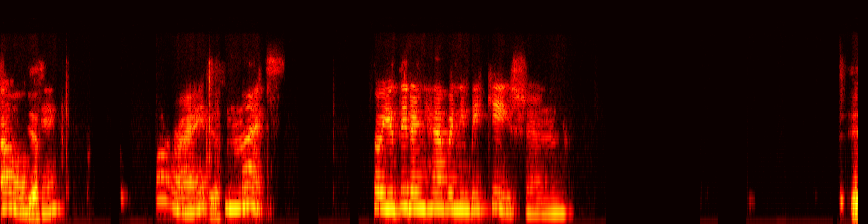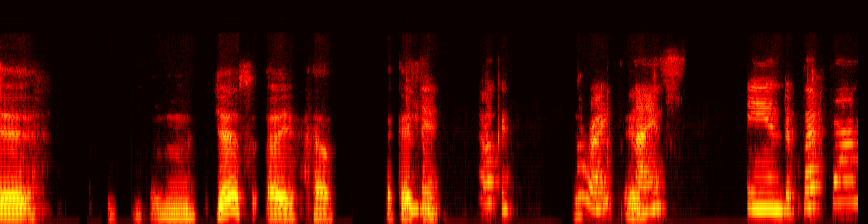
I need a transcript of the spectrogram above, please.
Oh, yes. okay. All right, Yes. nice. So you didn't have any vacation? Uh, mm, yes, I have vacation. Okay. All right, Yeah. nice. And the platform,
